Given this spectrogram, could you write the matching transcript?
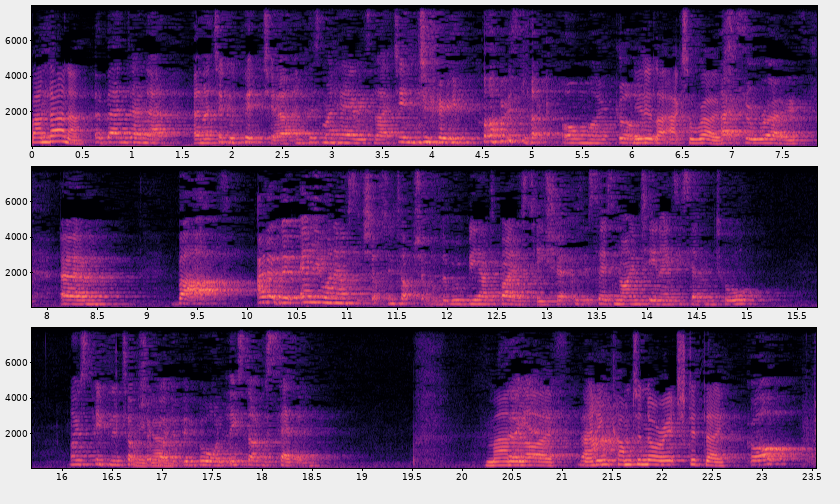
Bandana. a bandana, and I took a picture. And because my hair is like gingery, I was like, oh my god. You look like Axl Rose. Axl Rose. Um, but I don't know anyone else that shops in Topshop that would be able to buy this T-shirt because it says 1987 tour. Most people in Topshop won't have been born. At least I was seven. Man So, alive. They didn't come to Norwich, did they? Got.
